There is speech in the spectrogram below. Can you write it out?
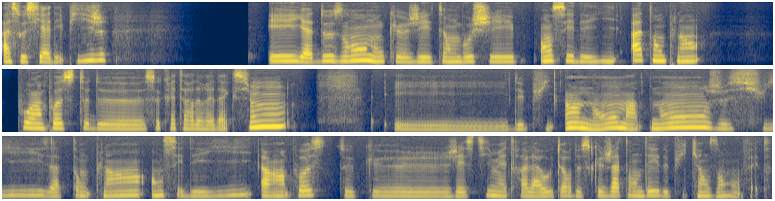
associé à des piges. Et il y a deux ans, donc j'ai été embauchée en CDI à temps plein pour un poste de secrétaire de rédaction. Et depuis un an maintenant, je suis à temps plein en CDI à un poste que j'estime être à la hauteur de ce que j'attendais depuis 15 ans en fait.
